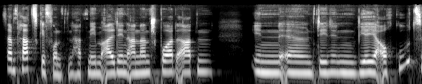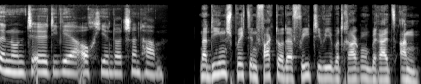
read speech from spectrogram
seinen Platz gefunden hat, neben all den anderen Sportarten, in äh, denen wir ja auch gut sind und äh, die wir ja auch hier in Deutschland haben. Nadine spricht den Faktor der Free-TV-Übertragung bereits an.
